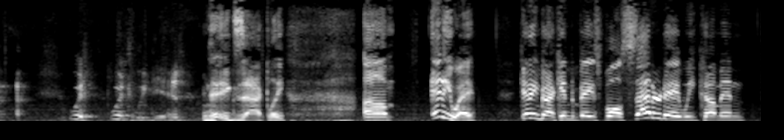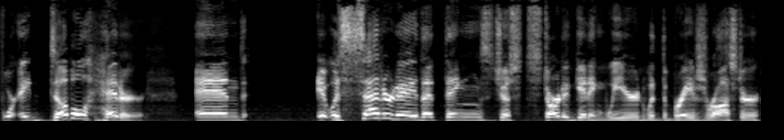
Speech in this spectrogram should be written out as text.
which, which we did. exactly. Um, anyway, getting back into baseball, Saturday we come in for a double header. And it was Saturday that things just started getting weird with the Braves roster.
